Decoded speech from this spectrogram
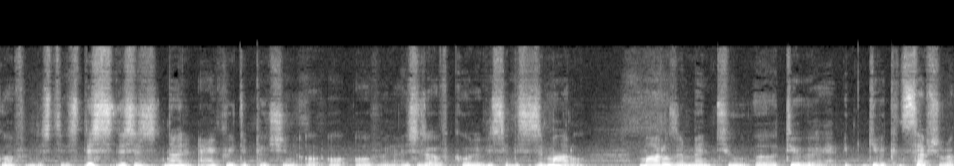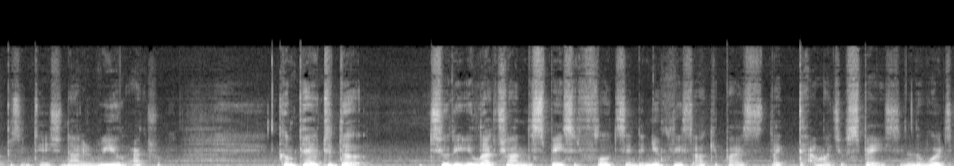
go on from this is this this is not an accurate depiction of, of, of this is of course we said this is a model. Models are meant to uh, to uh, give a conceptual representation, not a real actual. Compared to the to the electron, the space it floats in, the nucleus occupies like that much of space. In other words,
